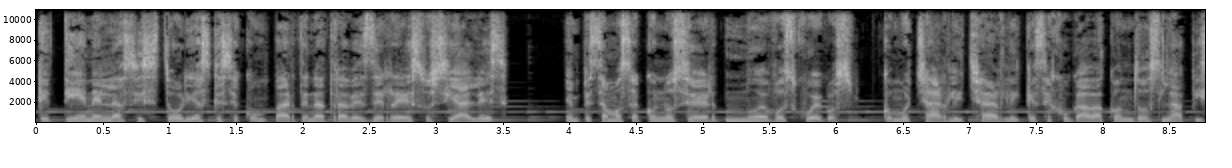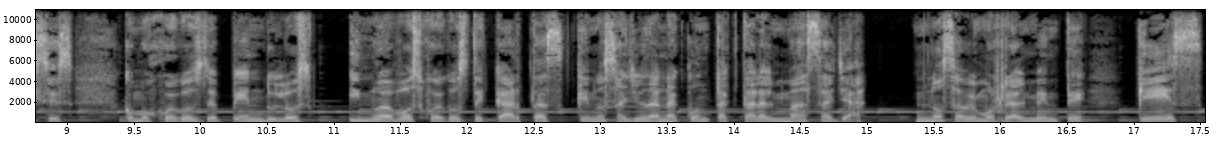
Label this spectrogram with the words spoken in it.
que tienen las historias que se comparten a través de redes sociales, empezamos a conocer nuevos juegos, como Charlie Charlie que se jugaba con dos lápices, como juegos de péndulos y nuevos juegos de cartas que nos ayudan a contactar al más allá. No sabemos realmente qué es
